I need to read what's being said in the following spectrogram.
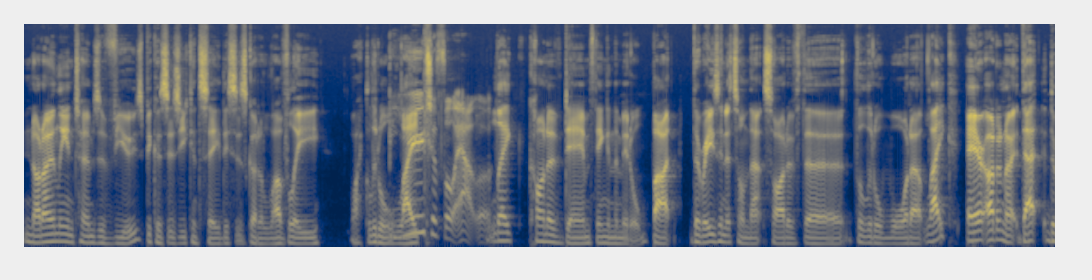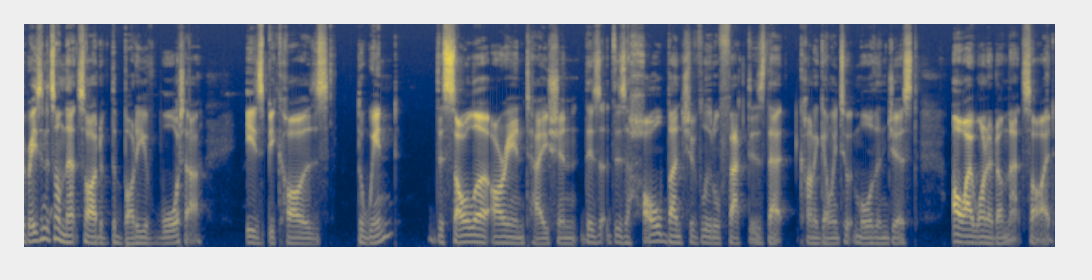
not only in terms of views, because as you can see, this has got a lovely, like little lake Beautiful outlook. lake kind of dam thing in the middle. But the reason it's on that side of the the little water lake air, I don't know that the reason it's on that side of the body of water is because the wind, the solar orientation. There's there's a whole bunch of little factors that kind of go into it more than just oh I want it on that side.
